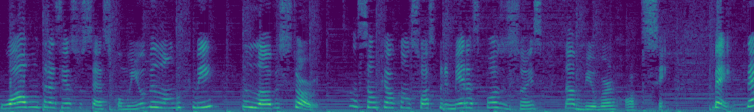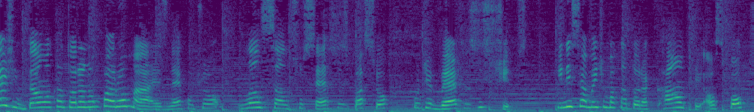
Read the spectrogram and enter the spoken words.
O álbum trazia sucesso como You Belong With Me e Love Story, canção que alcançou as primeiras posições da Billboard Hot 100. Bem, desde então a cantora não parou mais, né? Continuou lançando sucessos e passou por diversos estilos. Inicialmente uma cantora country, aos poucos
